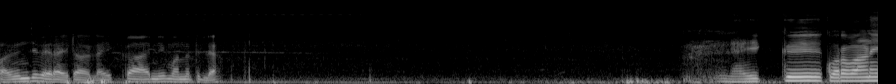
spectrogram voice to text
പതിനഞ്ച് പേരായിട്ടോ? ലൈക്ക് ആരെയും വന്നിട്ടില്ല. ലൈക്ക് കുറവാണ്.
